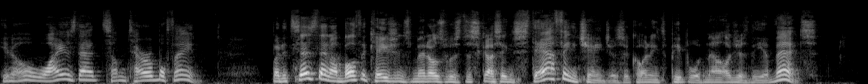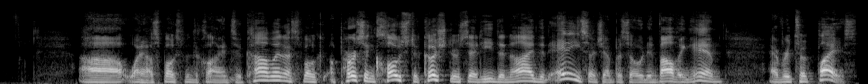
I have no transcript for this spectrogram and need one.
You know, why is that some terrible thing? But it says that on both occasions, Meadows was discussing staffing changes, according to people with knowledge of the events. Uh, White House spokesman declined to comment. A, spoke, a person close to Kushner said he denied that any such episode involving him ever took place.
